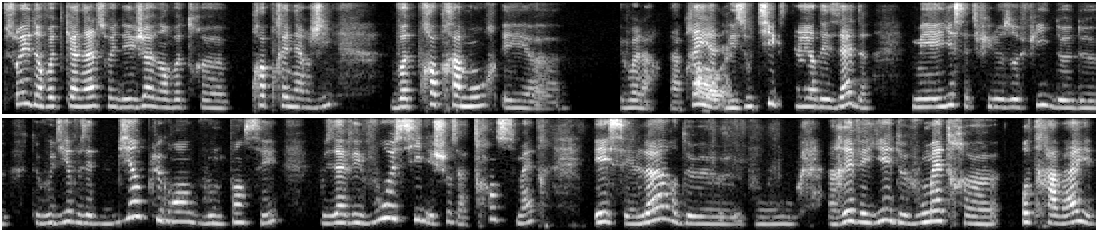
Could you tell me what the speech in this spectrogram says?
soyez dans votre canal, soyez déjà dans votre euh, propre énergie, votre propre amour et, voilà. Après, il y a ah les outils extérieurs des aides, mais ayez cette philosophie de, de, vous dire vous êtes bien plus grand que vous ne pensez. Vous avez vous aussi des choses à transmettre et c'est l'heure de vous réveiller, de vous mettre au travail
